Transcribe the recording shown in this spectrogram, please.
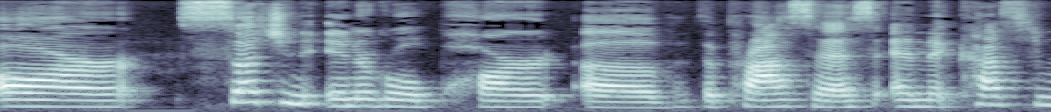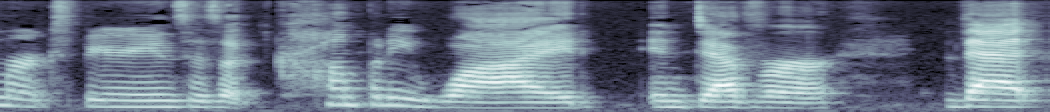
are such an integral part of the process and that customer experience is a company wide endeavor that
